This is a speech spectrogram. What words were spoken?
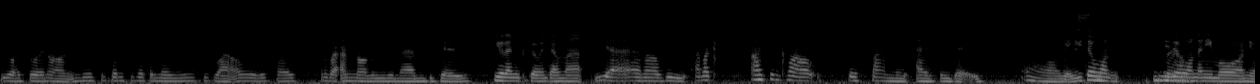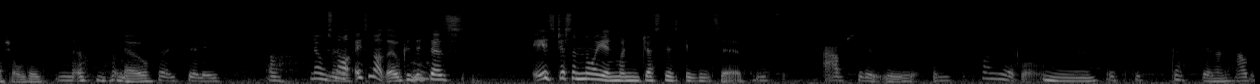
see what was going on, and there's a bunch of other names as well. It was like I was like I'm not reading them because You'll end up going down that. yeah, and I'll be and like I think about this family every day. Oh yeah, you don't want you no. don't want any more on your shoulders. No, no, No. very silly. Oh, No, it's No. not. It's not though, because it does. It's just annoying when justice isn't served. it's absolutely intolerable. Hmm. It's disgusting, and how the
